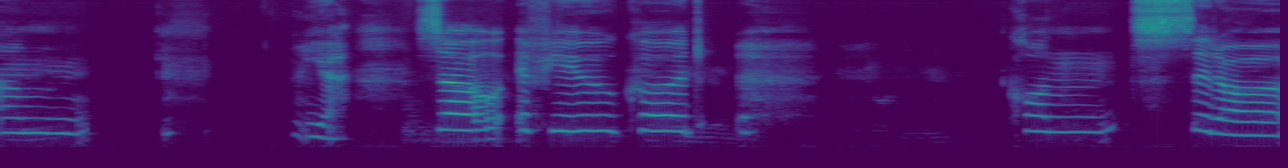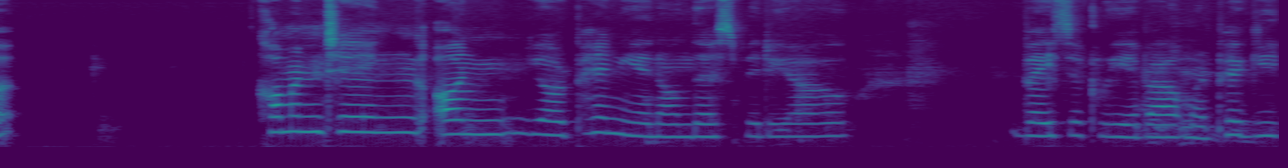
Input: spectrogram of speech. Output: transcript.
um, yeah. So if you could consider commenting on your opinion on this video, basically about my piggy,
